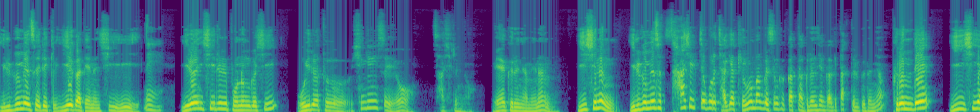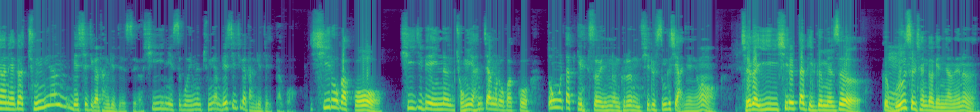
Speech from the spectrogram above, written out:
읽으면서 이렇게 이해가 되는 시, 네. 이런 시를 보는 것이 오히려 더 신경이 쓰여요. 사실은요. 왜 그러냐면은 이 시는 읽으면서 사실적으로 자기가 경험한 걸 쓴 것 같다 그런 생각이 딱 들거든요. 그런데 이 시 안에가 중요한 메시지가 담겨져 있어요. 시인이 쓰고 있는 중요한 메시지가 담겨져 있다고. 시로 갖고 시집에 있는 종이 한 장으로 갖고 똥을 닦기 위해서 있는 그런 시를 쓴 것이 아니에요. 제가 이 시를 딱 읽으면서 그 네. 무엇을 생각했냐면은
